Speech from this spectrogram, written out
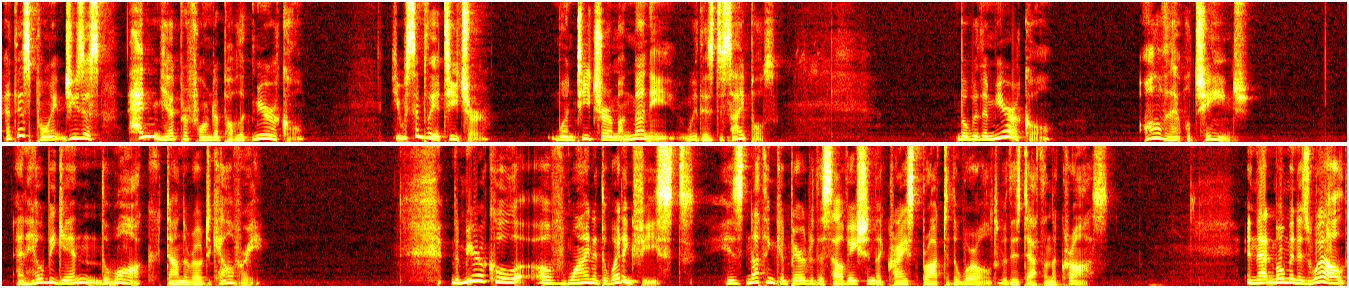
At this point, Jesus hadn't yet performed a public miracle. He was simply a teacher, one teacher among many with his disciples. But with a miracle, all of that will change, and he'll begin the walk down the road to Calvary. The miracle of wine at the wedding feast is nothing compared with the salvation that Christ brought to the world with his death on the cross. In that moment as well,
